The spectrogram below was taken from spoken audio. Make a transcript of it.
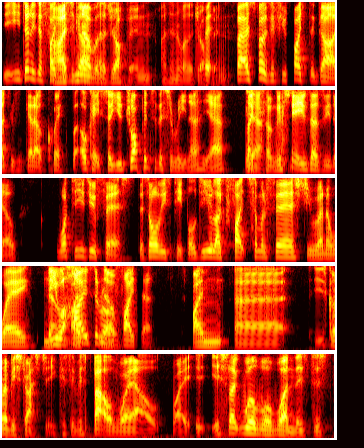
You don't need to fight I didn't know what they're dropping. I didn't know what they're But, dropping. but I suppose if you fight the guard, you can get out quick. But okay, so you drop into this arena, yeah, like Yeah. Hunger Games, as we know. What do you do first? There's all these people. Do you like fight someone first? Do you run away? No, Are you a I'd- hider or no. a fighter? I'm. uh It's got to be strategy because if it's battle royale, right? It, it's like World War One. There's just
